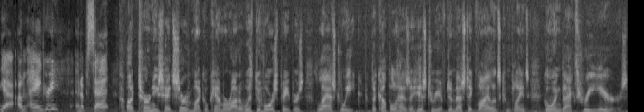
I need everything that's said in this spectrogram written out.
Yeah, I'm angry and upset. Attorneys had served Michael Cammarata with divorce papers last week. The couple has a history of domestic violence complaints going back three years.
